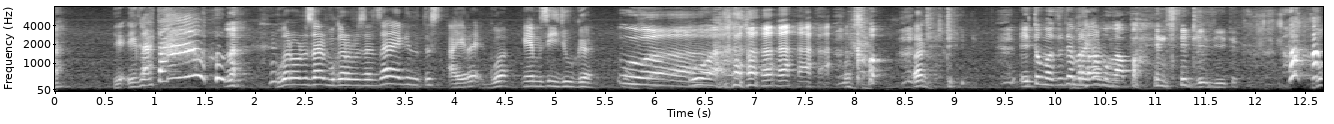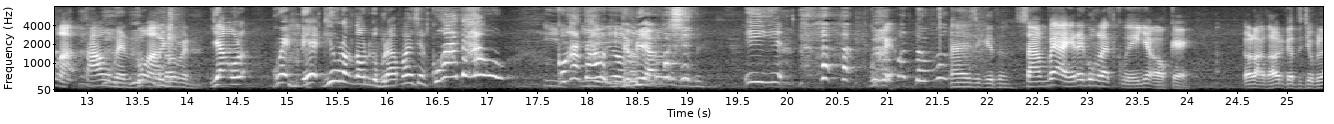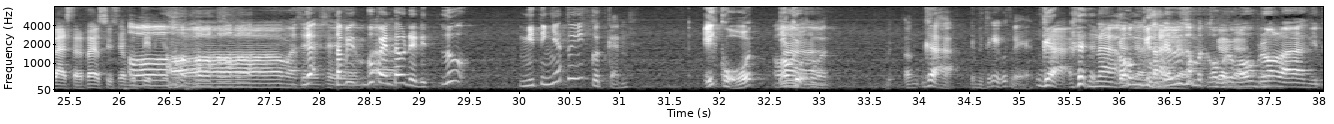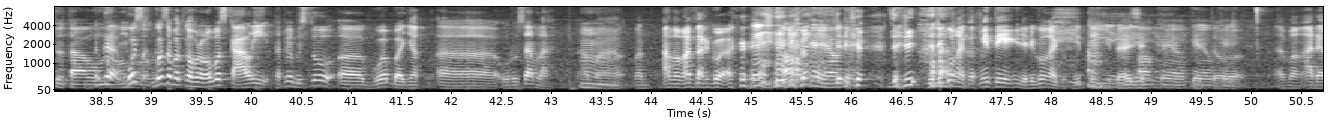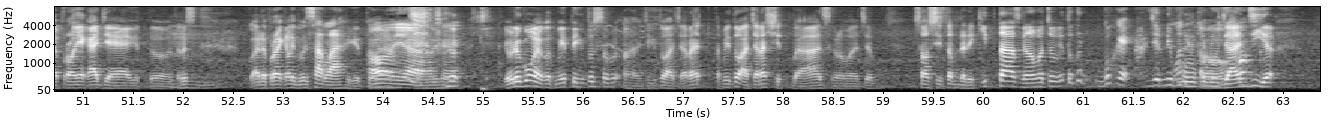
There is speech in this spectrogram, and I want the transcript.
Hah? Ya ya nggak tahu. Lah. bukan urusan bukan urusan saya gitu terus akhirnya gue nge-MC juga. Wah. wah. Aduh, itu maksudnya mereka mau ngapain sih di situ? gue nggak tahu men, gue nggak tahu men. Yang ul- gue eh, dia ulang tahun keberapa aja? Gue nggak tahu. Gue nggak tahu. Iya, dia ulang demi tahun apa keberapa sih? Iya. gue kayak aja gitu. Sampai akhirnya gue ngeliat kuenya oke. Ulang tahun ke-17 ternyata Sweet Seventeen Oh. gitu. Oh, masih Enggak, SMA. tapi gue pengen tahu deh. Lu meetingnya tuh ikut kan? Ikut, Oh, ikut. ikut. Enggak, ya, meetingnya ikut nggak ya? Enggak. Nah, oh, enggak. Tapi lu enggak, sempet enggak, ngobrol-ngobrol lah gitu tahu. Enggak, gue gua- gue sempat ngobrol-ngobrol sekali, tapi abis itu gue banyak eh, urusan lah sama Hmm. man- sama mantan gue. Oh, Oke, oke. jadi jadi jadi gue nggak ikut meeting, jadi gue nggak ikut meeting Iya, gitu aja. Oke, oke, gitu. oke. Emang ada proyek aja gitu. Terus gua ada proyek yang lebih besar lah gitu. Oh iya, oke. ya udah gue gak ikut meeting terus ah, anjing itu acara tapi itu acara shit banget segala macam sound system dari kita segala macam itu kan gue kayak anjir full the penuh janji ya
